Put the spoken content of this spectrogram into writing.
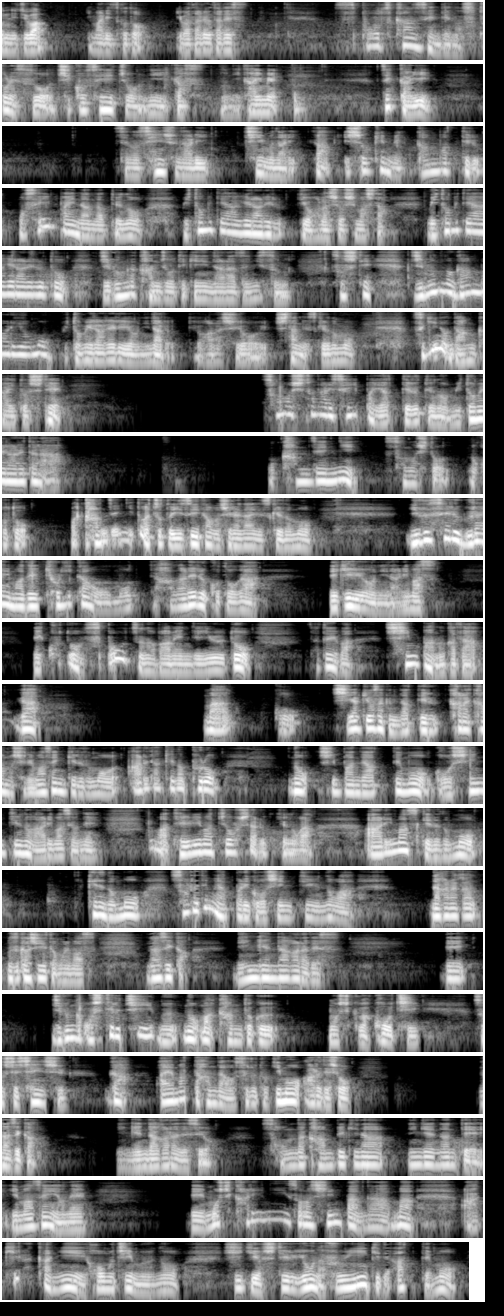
こんにちは。今立こと岩田亮太です。スポーツ観戦でのストレスを自己成長に生かすの2回目。前回、その選手なり、チームなりが一生懸命頑張ってる、もう精一杯なんだっていうのを認めてあげられるっていうお話をしました。認めてあげられると自分が感情的にならずに済む。そして自分の頑張りをも認められるようになるっていうお話をしたんですけれども、次の段階として、その人なり精一杯やってるっていうのを認められたら、もう完全にその人のことを、まあ、完全にとはちょっと言い過ぎかもしれないですけれども、許せるぐらいまで距離感を持って離れることができるようになります。で、ことスポーツの場面で言うと、例えば審判の方が、まあ、こう、視野狭窄になっているからかもしれませんけれども、あれだけのプロの審判であっても誤審っていうのがありますよね。まあ、テレビマッチオフィシャルっていうのがありますけれども、けれども、それでもやっぱり誤審っていうのはなかなか難しいと思います。なぜか、人間ながらです。で、自分が推してるチームの、まあ、監督、もしくはコーチ、そして選手が誤った判断をする時もあるでしょう。なぜか、人間だからですよ。そんな完璧な人間なんていませんよね。で、もし仮にその審判が、まあ、明らかにホームチームのひいきをしているような雰囲気であっても、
